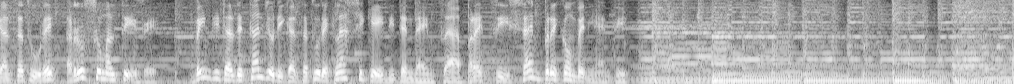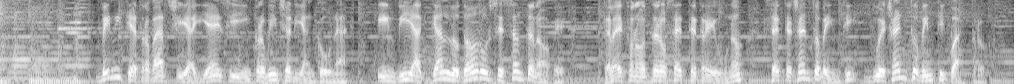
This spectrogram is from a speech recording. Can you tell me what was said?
Calzature Rosso Maltese. Vendita al dettaglio di calzature classiche e di tendenza a prezzi sempre convenienti. Venite a trovarci a Iesi in provincia di Ancona, in via Gallo d'Oro 69. Telefono 0731 720 224.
